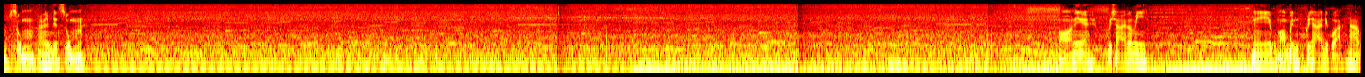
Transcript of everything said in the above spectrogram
ครับ สุ่ม อันนี้เป็นสุ่ม อ๋อ นี่ไง ผู้ชายก็มี นี่ผมเอาเป็นผู้ชายดีกว่านะครับ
